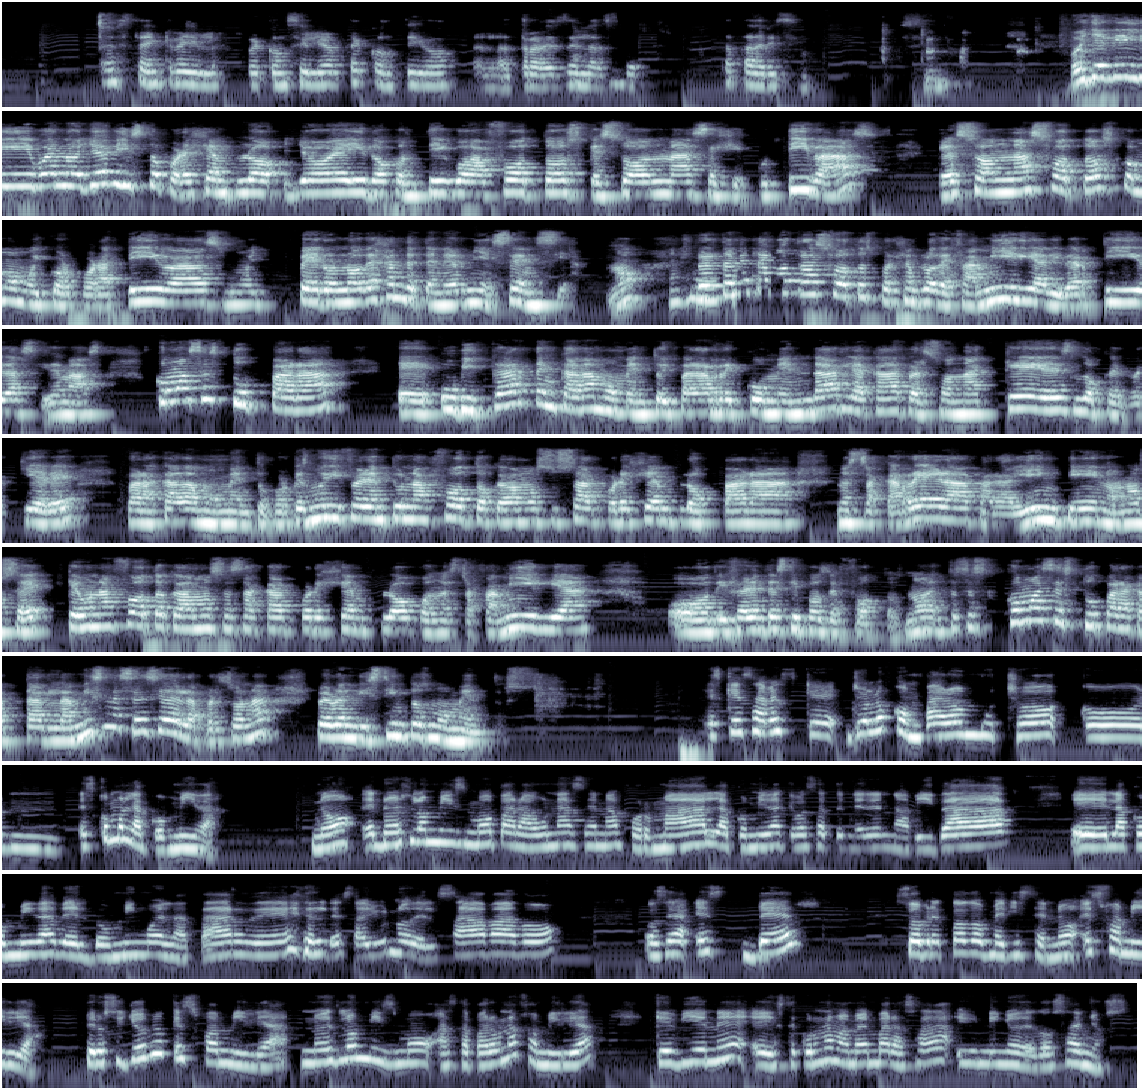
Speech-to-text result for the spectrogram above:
Está increíble reconciliarte contigo a través de las Está padrísimo. Oye, Lili, bueno, yo he visto, por ejemplo, yo he ido contigo a fotos que son más ejecutivas, que son unas fotos como muy corporativas, muy, pero no dejan de tener mi esencia, ¿no? Pero también tengo otras fotos, por ejemplo, de familia, divertidas y demás. ¿Cómo haces tú para eh, ubicarte en cada momento y para recomendarle a cada persona qué es lo que requiere para cada momento, porque es muy diferente una foto que vamos a usar, por ejemplo, para nuestra carrera, para LinkedIn o no sé, que una foto que vamos a sacar, por ejemplo, con nuestra familia o diferentes tipos de fotos, ¿no? Entonces, ¿cómo haces tú para captar la misma esencia de la persona, pero en distintos momentos? Es que sabes que yo lo comparo mucho con, es como la comida. ¿No? Eh, no es lo mismo para una cena formal, la comida que vas a tener en Navidad, eh, la comida del domingo en la tarde, el desayuno del sábado. O sea, es ver, sobre todo me dicen, no, es familia. Pero si yo veo que es familia, no es lo mismo hasta para una familia que viene este, con una mamá embarazada y un niño de dos años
